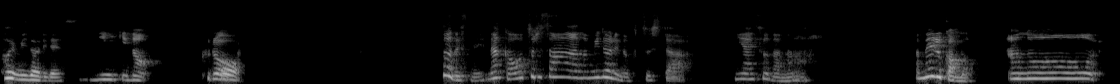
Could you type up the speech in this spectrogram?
濃い緑です人気のクローバー。そうですね。なんか大鶴さん、あの緑の靴下似合いそうだな。編めるかも。あのー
